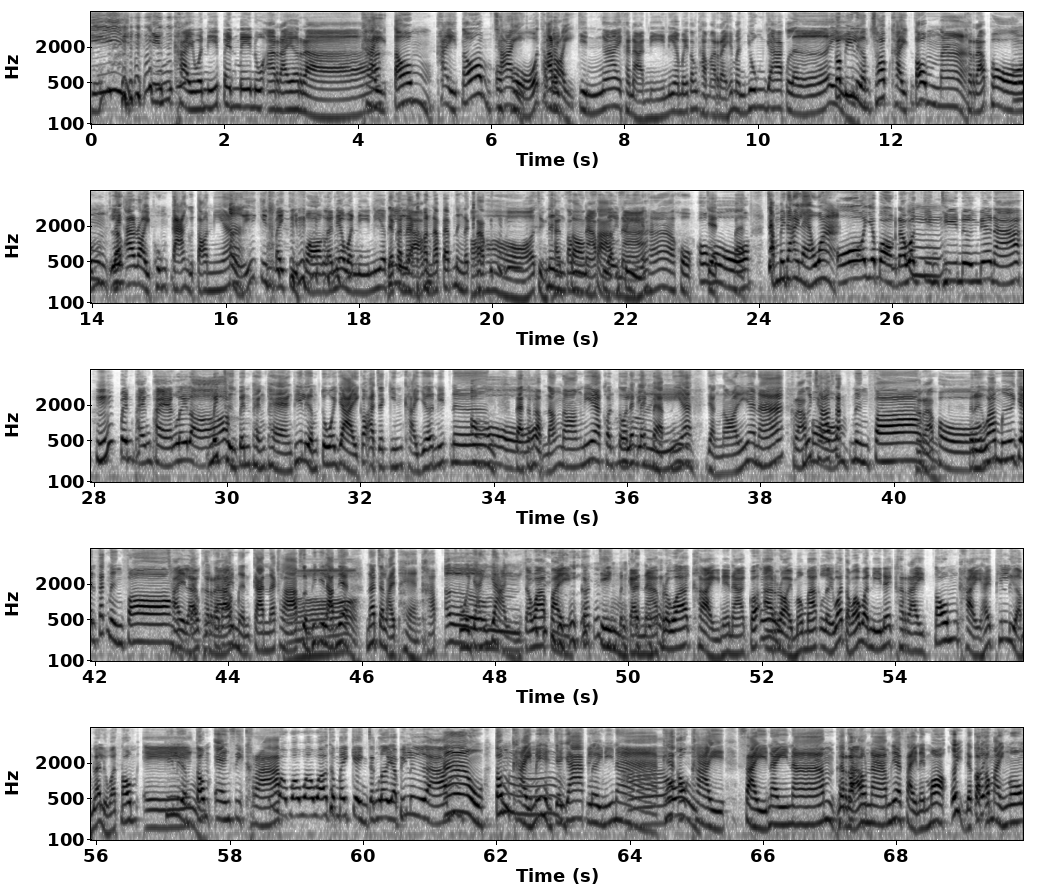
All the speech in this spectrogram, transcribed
กินไข่วันนี้เป็นเมนูอะไรหรอไข่ต้ม ไข่ต้มใช่โอ้โหทำไมอร่อยกินง่ายขนาดนี้เนี่ยไม่ต้องทำอะไรให้มันยุ่งยากเลย ก็พี่เหลือมชอบไข่ต้มนะครับผอืมมเลยอร่อยพุงกลางอยู่ตอนเนี้ยเอ๋ยกินไปกี่ฟองแล้วเนี่ยวันนี้เนี่ยเดี๋ยวพี่ก่อนเหลืนะอก่อนมนะแป๊บหนึ่งนะครับอ๋อถึงหนึ่ขั้นงต้อสงองนับสามเลยนะสี่ห้าหกโอ้โหเจ็ดแปดจำไม่ได้แล้วว่ะโอ้ยอย่าบอกนะว่าอืมกินทีหนึ่งเนี่ยนะหืมเป็นแผงๆเลยเหรอ ไม่ถึงเป็นแผงๆพี่เหลือมตัวใหญ่ก็อาจจะกินไข่เยอะนิดนึงโอ้โหแต่สำหรับน้องๆเนี่ยคนตัวเล็กๆแบบเนี้ยอย่างน้อยเนี่ยนะครับมื้อเช้าผมสักหนึ่งฟองครับผมหรือว่ามื้อเย็นสักหนึ่งฟอง ใช่แล้วบบนี้ครับก็ได้เหมือนกันนะครับอ๋อส่วนพี่ยีรับเนี่ยน่าจะหลายแผงครับเออตัวใหญ่จะว่าไปก็จริงเหมือนกันนะ เพราะว่าไข่เนี่ยนะ ก็อืมอร่อยมากๆเลยว่าแต่ว่าวันนี้เนี่ยใครต้มไข่ให้พี่เหลือมแล้วหรือว่าต้มเองๆพี่เหลือมต้มเองสิครับว้าวว้าวว้าวว้าวทำไมเก่งจังเลยอะพี่เหลือมอ้าวต้มไข่ไม่เห็นจะยากเลยนี่นาอ้าวแค่เอาไข่ใส่ในน้ำแล้วครัก็บเอาน้ำเนี่ยใส่ในหม้อเอ้ยแล้วก็เอ้ยเอาใหม่งง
